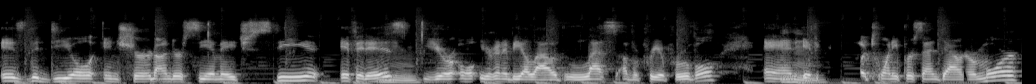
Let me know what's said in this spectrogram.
is the deal insured under CMHC if it is, mm-hmm. you're you're going to be allowed less of a pre-approval and if you put 20% down or more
